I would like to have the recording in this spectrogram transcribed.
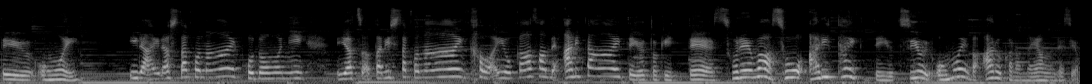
ていう思いイライラしたくない子供に八つ当たりしたくない可愛いお母さんでありたいっていう時ってそれはそうありたいっていう強い思いがあるから悩むんですよ。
